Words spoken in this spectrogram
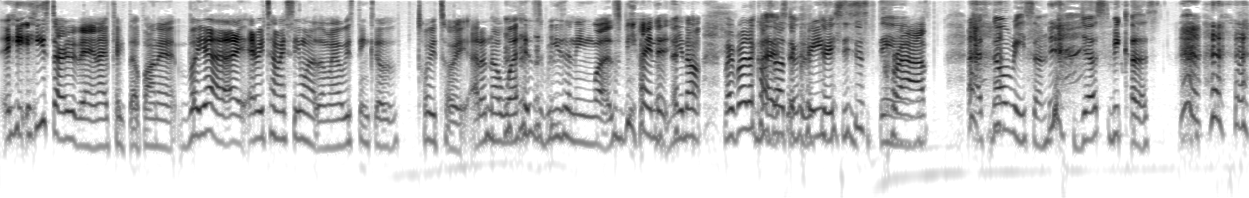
he he started it and I picked up on it. But yeah, I, every time I see one of them, I always think of Toy Toy. I don't know what his reasoning was behind it. You know, my brother comes out the craziest craziest crap. has no reason just because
